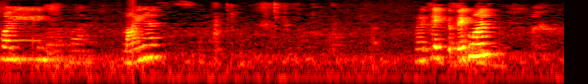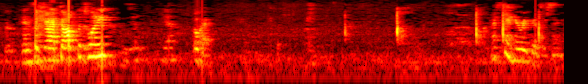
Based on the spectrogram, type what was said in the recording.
twenty minus. I'm gonna take the big one and subtract off the twenty? Yeah. Okay. I just can't hear what you guys are saying.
